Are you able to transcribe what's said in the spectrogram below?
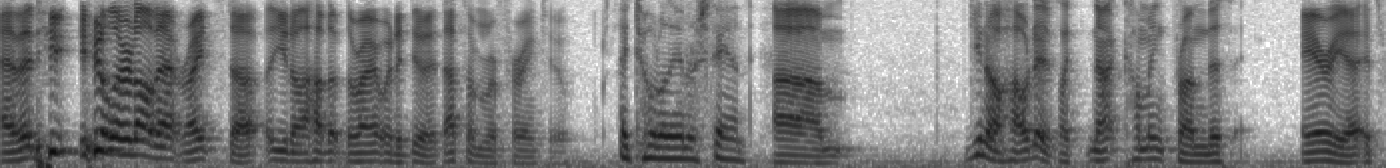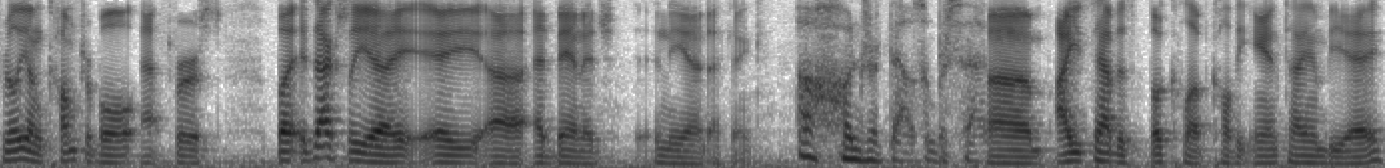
And then you, you learn all that right stuff. You know how the, the right way to do it. That's what I'm referring to I totally understand. um, you know how it is. Like not coming from this area, it's really uncomfortable at first, but it's actually a, a uh, advantage in the end. I think. A hundred thousand percent. Um, I used to have this book club called the Anti MBA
